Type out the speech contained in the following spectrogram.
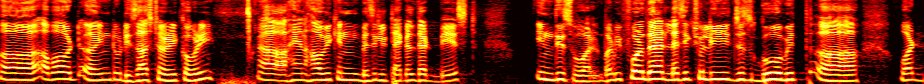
uh, about uh, into disaster recovery and how we can basically tackle that based in this world. But before that, let's actually just go with what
